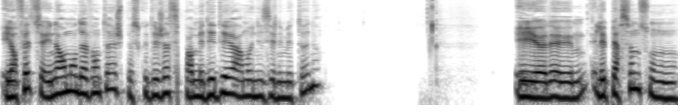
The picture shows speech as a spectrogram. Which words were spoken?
Et en fait, ça a énormément d'avantages parce que déjà, ça permet d'aider à harmoniser les méthodes. Et les personnes sont,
